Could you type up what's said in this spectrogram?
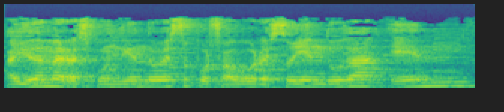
Ayúdame respondiendo esto, por favor. Estoy en duda en,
